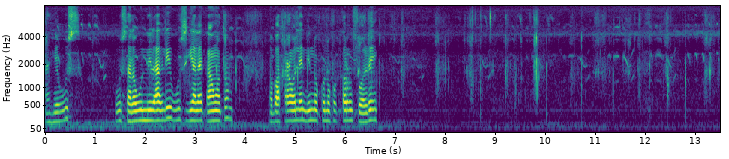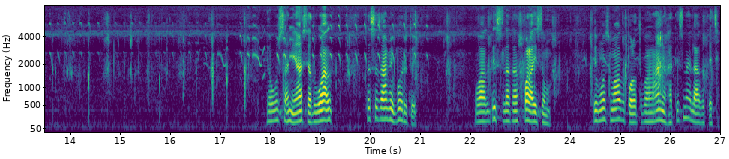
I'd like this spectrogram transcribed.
आणि हे ऊस ऊसाला उन्नी लागली. ऊस गेलाय कामातून. बकरावाल्यांनी नको नको करून सोडले. ह्या ऊसाने अशात वाघ तसंच आम्ही भरतोय. वाघ दिसला का पळायचं मग. ते मस्त मागं पळतो पण आम्ही हातीच नाही लागत त्याच्या.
